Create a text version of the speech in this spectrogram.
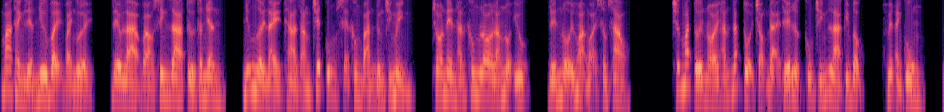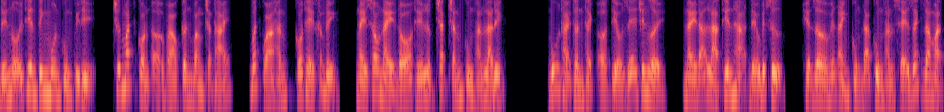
Ma thành liền như vậy vài người, đều là vào sinh ra tử thân nhân, những người này thà rằng chết cũng sẽ không bán đứng chính mình, cho nên hắn không lo lắng nội ưu, đến nỗi hỏa ngoại xâm sao. Trước mắt tới nói hắn đắc tội trọng đại thế lực cũng chính là kim tộc, huyết ảnh cung, đến nội thiên tinh môn cùng quỷ thị, trước mắt còn ở vào cân bằng trạng thái, bất quá hắn có thể khẳng định, ngày sau này đó thế lực chắc chắn cùng hắn là địch. Ngũ thải thần thạch ở tiểu dễ trên người, này đã là thiên hạ đều biết sự, hiện giờ huyết ảnh cung đã cùng hắn xé rách ra mặt,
